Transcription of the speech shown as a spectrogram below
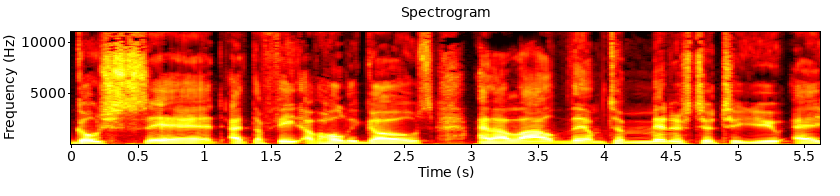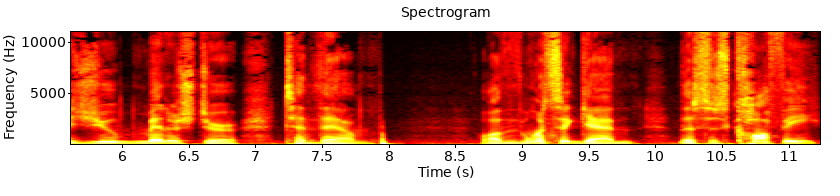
Go sit at the feet of Holy Ghost and allow them to minister to you as you minister to them. Well, once again, this is Coffee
